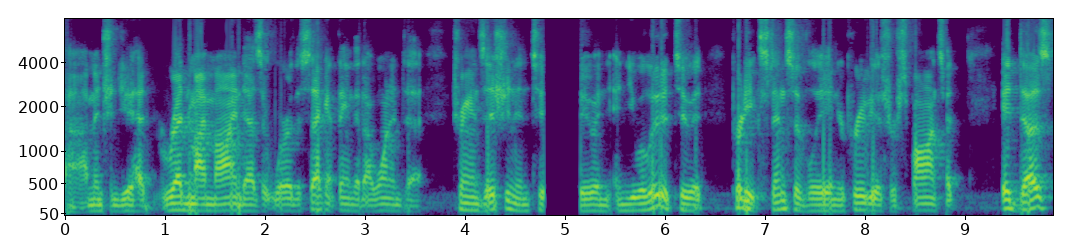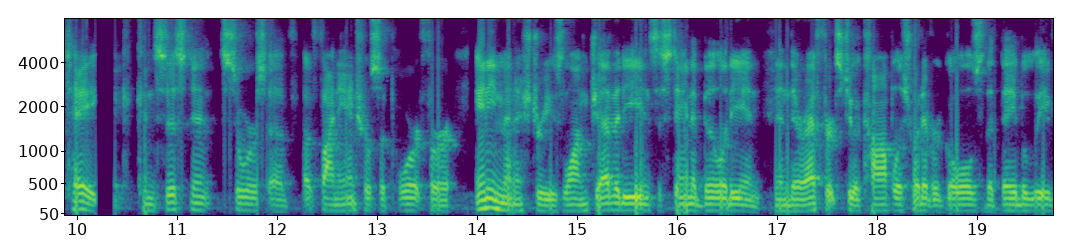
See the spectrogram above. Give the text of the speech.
uh, I mentioned you had read my mind, as it were. The second thing that I wanted to transition into, and, and you alluded to it pretty extensively in your previous response, but it does take consistent source of, of financial support for any ministry's longevity and sustainability and, and their efforts to accomplish whatever goals that they believe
